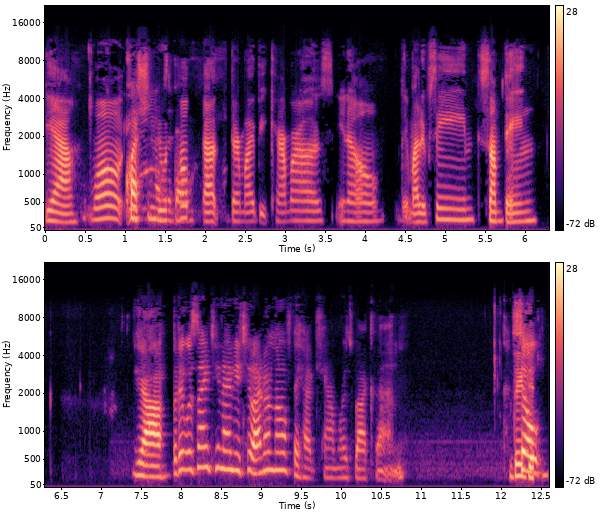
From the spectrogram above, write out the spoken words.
yeah. Well, question you of the day. Hope that there might be cameras. You know, they might have seen something. Yeah, but it was 1992. I don't know if they had cameras back then. They so, did.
